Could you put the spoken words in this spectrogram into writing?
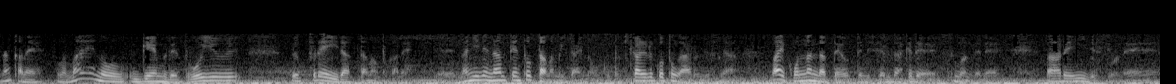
なんかねその前のゲームでどういうプレイだったのとかね何で何点取ったのみたいなこと聞かれることがあるんですが前こんなんだったよって見せるだけで済むんでねあれいいですよね。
